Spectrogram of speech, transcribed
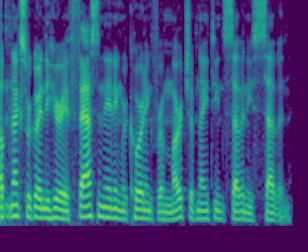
Up next, we're going to hear a fascinating recording from March of 1977.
